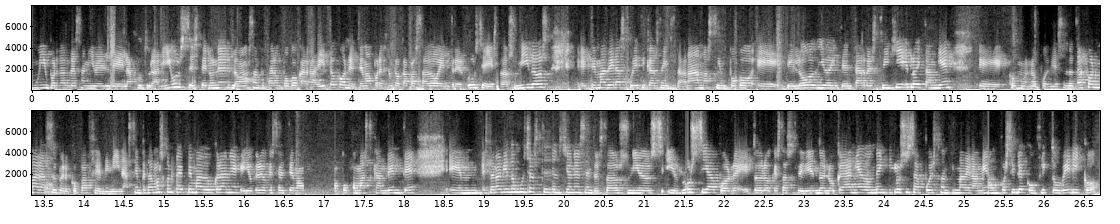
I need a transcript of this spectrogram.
Muy importantes a nivel de la futura news. Este lunes lo vamos a empezar un poco cargadito con el tema, por ejemplo, que ha pasado entre Rusia y Estados Unidos, el tema de las políticas de Instagram, así un poco eh, del odio, intentar restringirlo y también, eh, como no podía ser de otra forma, la Supercopa Femenina. Si empezamos con el tema de Ucrania, que yo creo que es el tema un poco más candente. Em, están habiendo muchas tensiones entre Estados Unidos y Rusia por eh, todo lo que está sucediendo en Ucrania, donde incluso se ha puesto encima de la mesa un posible conflicto bélico,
